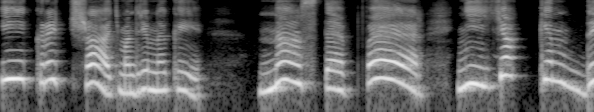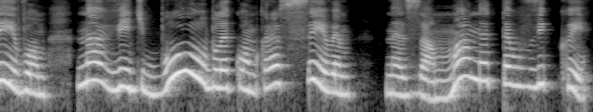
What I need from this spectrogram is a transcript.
І кричать мандрівники. Нас тепер ніяким дивом, навіть бубликом красивим не заманете в віки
